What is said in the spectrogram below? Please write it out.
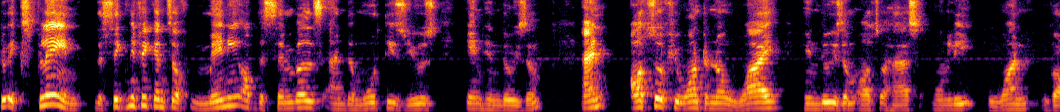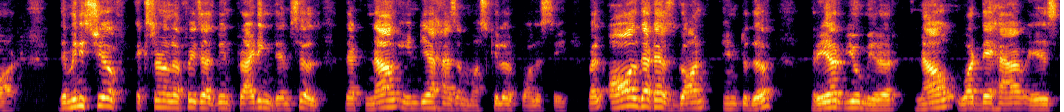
to explain the significance of many of the symbols and the murtis used in Hinduism. And also, if you want to know why Hinduism also has only one God. The Ministry of External Affairs has been priding themselves that now India has a muscular policy. Well, all that has gone into the rear view mirror. Now, what they have is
